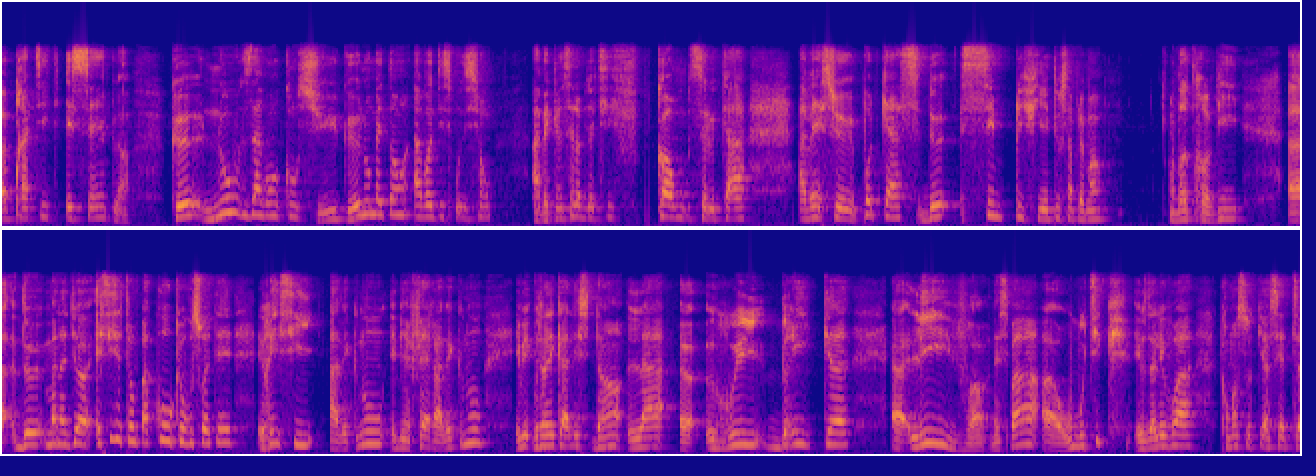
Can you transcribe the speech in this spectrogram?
euh, pratiques et simples que nous avons conçus, que nous mettons à votre disposition avec un seul objectif, comme c'est le cas avec ce podcast de simplifier tout simplement votre vie euh, de manager. Et si c'est un parcours que vous souhaitez réussir avec nous, et eh bien faire avec nous, eh bien vous n'allez qu'à aller dans la euh, rubrique euh, livre, n'est-ce pas, ou boutique, et vous allez voir comment ce qu'il y a cette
